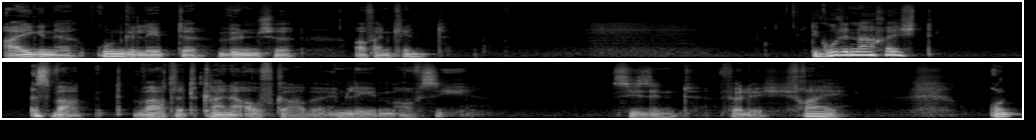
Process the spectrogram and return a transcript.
eigene, ungelebte Wünsche auf ein Kind. Die gute Nachricht, es wartet keine Aufgabe im Leben auf Sie. Sie sind völlig frei. Und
